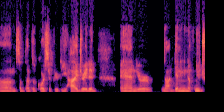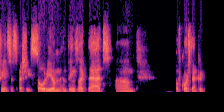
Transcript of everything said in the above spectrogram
Um, sometimes, of course, if you're dehydrated, and you're not getting enough nutrients, especially sodium and things like that. Um, of course, that could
